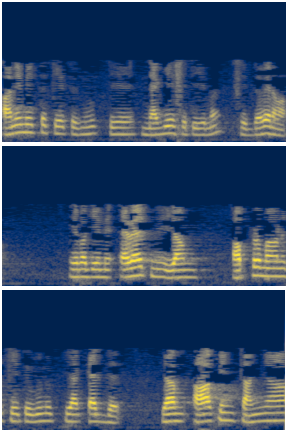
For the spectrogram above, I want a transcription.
අනිමිත්ත චේතු විමුක්තිය නැගී සිටීම සිද්ධ වෙනවා. ඒ වගේම ඇවැත්නි යම් අප්‍රමාණ චේතු විමුක්තියක් ඇද්ද? යම් ආකින් සංඥා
